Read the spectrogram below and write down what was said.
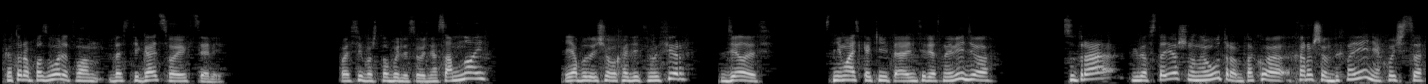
которые позволят вам достигать своих целей. Спасибо, что были сегодня со мной. Я буду еще выходить в эфир, делать, снимать какие-то интересные видео. С утра, когда встаешь рано утром, такое хорошее вдохновение, хочется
